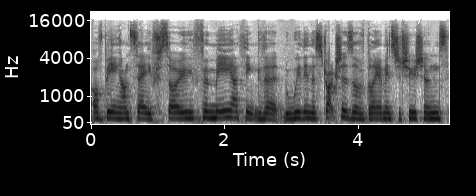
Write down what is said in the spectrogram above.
of being unsafe. So for me, I think that within the structures of GLAM institutions,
